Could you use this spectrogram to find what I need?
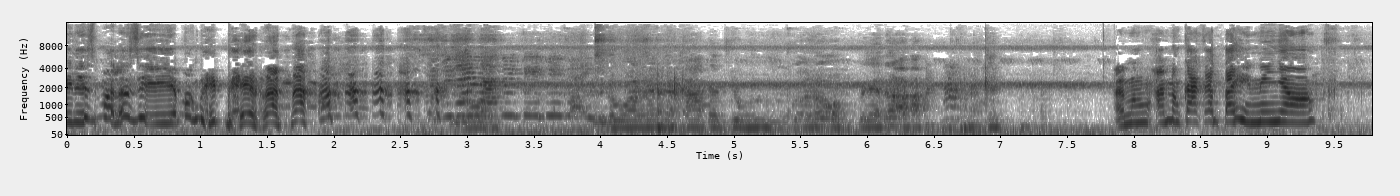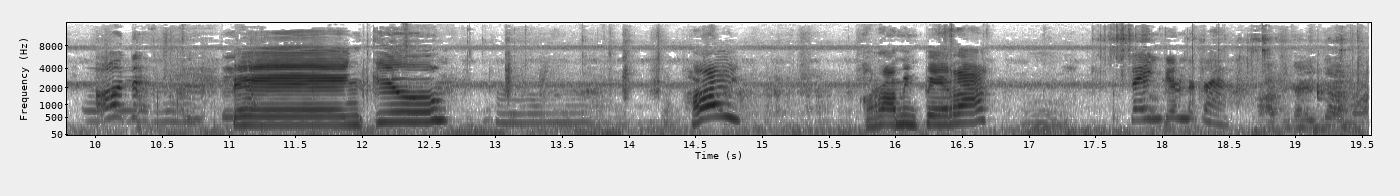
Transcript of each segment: mabilis pala si Iya pag may pera na. Inuwalan niya kagad yung ano, pera. anong anong kakantahin ninyo? Oh, Thank you. Hi. Karaming pera. thank you na tayo. Ate kayo dyan, ha?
